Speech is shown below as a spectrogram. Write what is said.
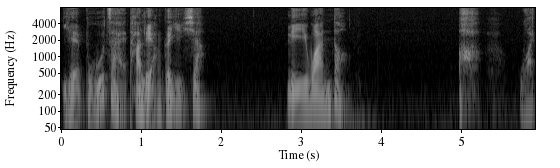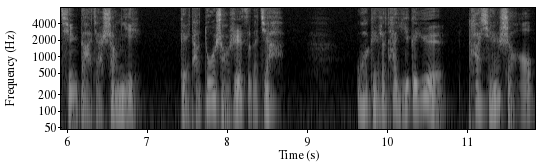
也不在他两个以下。”李纨道。啊，我请大家商议，给他多少日子的假？我给了他一个月，他嫌少，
